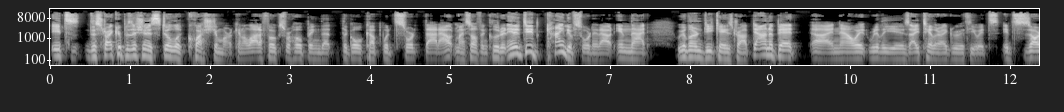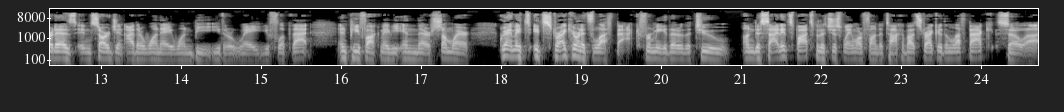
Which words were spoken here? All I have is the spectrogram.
it's the striker position is still a question mark, and a lot of folks were hoping that the Gold Cup would sort that out, myself included, and it did kind of sort it out in that we learned DK's dropped down a bit, uh, and now it really is. I Taylor, I agree with you. It's it's Zardes and Sargent, either one A, one B, either way you flip that, and Pefok maybe in there somewhere. Graham, it's it's striker and it's left back for me that are the two undecided spots, but it's just way more fun to talk about striker than left back. So uh,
